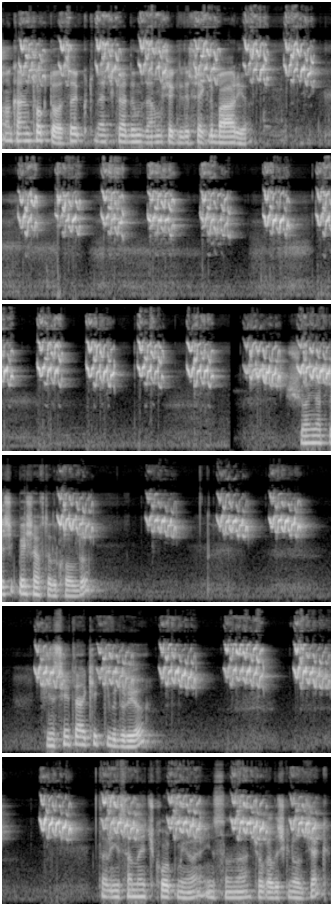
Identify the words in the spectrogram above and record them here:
Ama karnı tok da olsa kutudan çıkardığımız zaman bu şekilde sürekli bağırıyor. Şu an yaklaşık 5 haftalık oldu. Cinsiyet erkek gibi duruyor. Tabi insanlar hiç korkmuyor. İnsana çok alışkın olacak.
